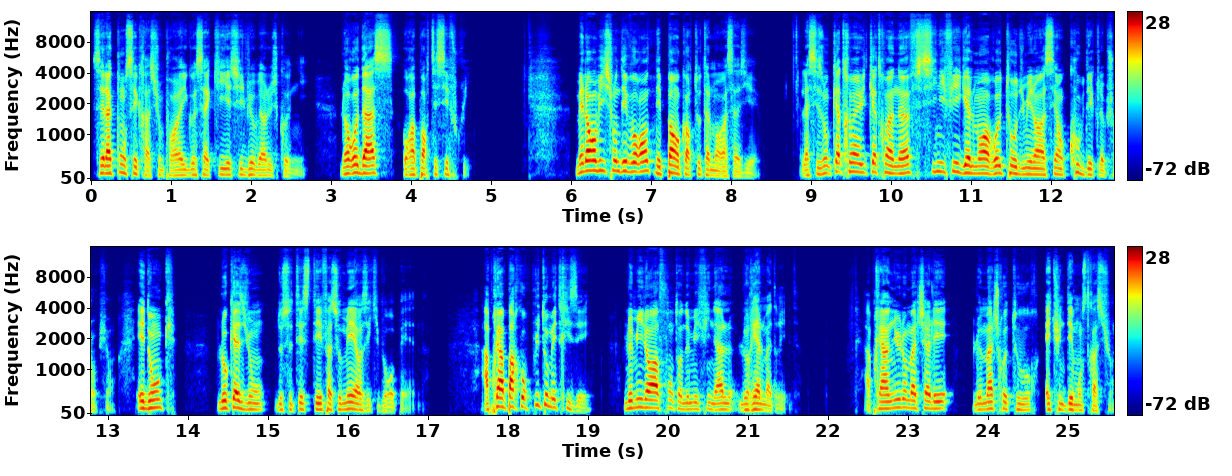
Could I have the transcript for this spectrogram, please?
C'est la consécration pour Arrigo Sacchi et Silvio Berlusconi. Leur audace aura porté ses fruits. Mais leur ambition dévorante n'est pas encore totalement rassasiée. La saison 88-89 signifie également un retour du Milan AC en Coupe des clubs champions, et donc l'occasion de se tester face aux meilleures équipes européennes. Après un parcours plutôt maîtrisé, le Milan affronte en demi-finale le Real Madrid. Après un nul au match aller, le match retour est une démonstration.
